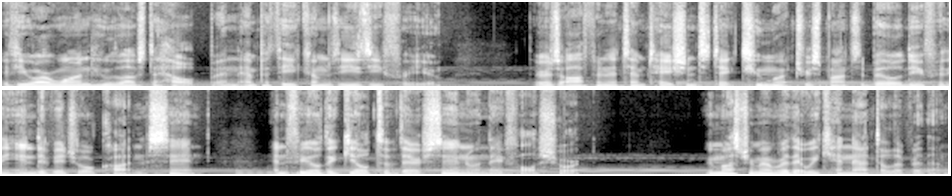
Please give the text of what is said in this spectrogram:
If you are one who loves to help and empathy comes easy for you, there is often a temptation to take too much responsibility for the individual caught in a sin and feel the guilt of their sin when they fall short. We must remember that we cannot deliver them.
